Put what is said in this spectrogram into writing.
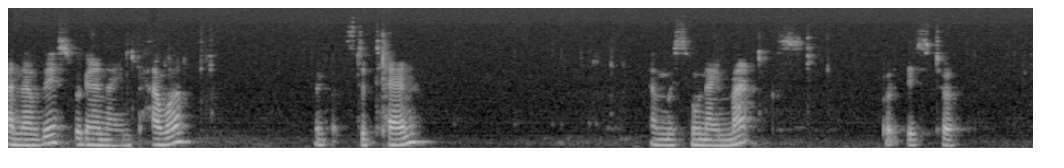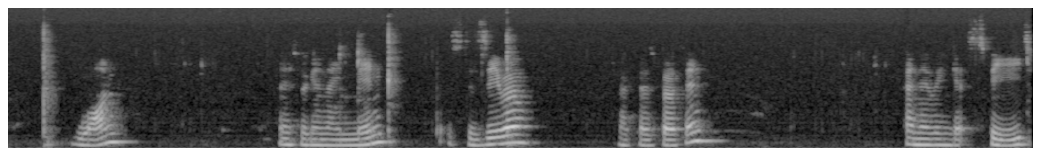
And now this we're going to name power. We put this to 10. And this will name max. Put this to 1. And this we're going to name min. This to 0. Drag those both in. And then we can get speed.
